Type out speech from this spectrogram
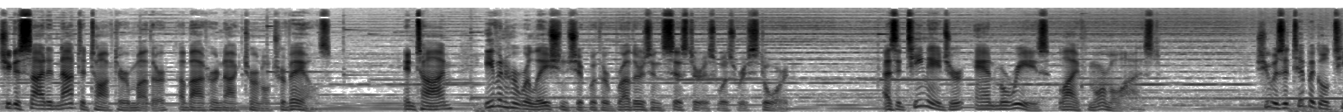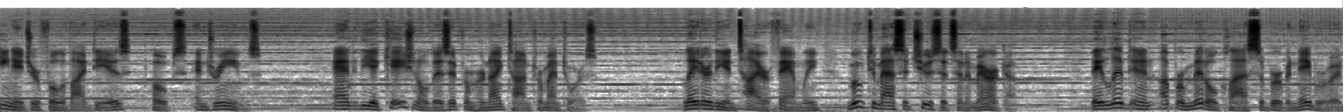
she decided not to talk to her mother about her nocturnal travails. In time, even her relationship with her brothers and sisters was restored. As a teenager, Anne Marie's life normalized. She was a typical teenager full of ideas, hopes, and dreams, and the occasional visit from her nighttime tormentors. Later, the entire family moved to Massachusetts in America. They lived in an upper middle class suburban neighborhood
